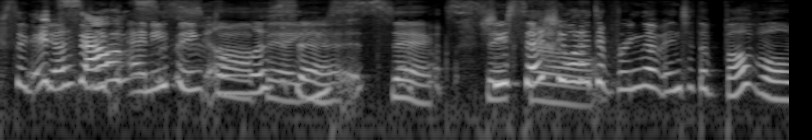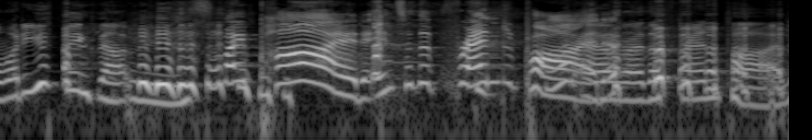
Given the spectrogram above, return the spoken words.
suggesting sounds- anything Stop it, you illicit. sick, She sick said she wanted to bring them into the bubble. What do you think that means? my pod into the friend pod. Whatever, the friend pod.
